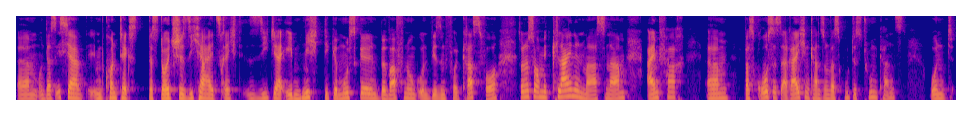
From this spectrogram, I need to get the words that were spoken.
ähm, und das ist ja im Kontext, das deutsche Sicherheitsrecht sieht ja eben nicht dicke Muskeln, Bewaffnung und wir sind voll krass vor, sondern dass du auch mit kleinen Maßnahmen einfach ähm, was Großes erreichen kannst und was Gutes tun kannst. Und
